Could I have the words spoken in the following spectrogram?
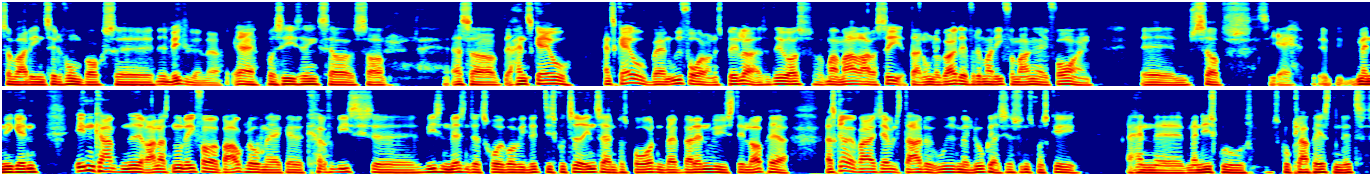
så var det i en telefonboks. Øh, Nede i Midtjylland der. Ja, præcis, ikke? Så, så altså, han skal jo, han skal jo være en udfordrende spiller. Altså, det er jo også meget, meget rart at se, at der er nogen, der gør det, for dem har de ikke for mange af i forvejen. Øh, så ja, øh, men igen, inden kampen nede i Randers, nu er det ikke for at være bagklog, men jeg kan, kan vise, øh, vise en messenger-tråd, hvor vi lidt diskuterede internt på sporten, hvordan vi stiller op her. Der skrev jeg faktisk, at jeg vil starte ude med Lukas. Jeg synes måske, at han, øh, man lige skulle, skulle klappe hesten lidt.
